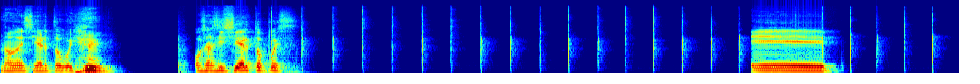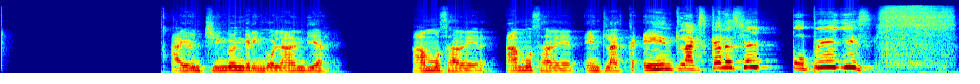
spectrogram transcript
No, no es cierto, güey. O sea, sí es cierto, pues. Eh... Hay un chingo en Gringolandia. Vamos a ver, vamos a ver. En, Tlaxca- en Tlaxcala sí hay Popeyes.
